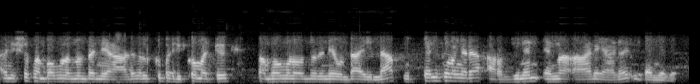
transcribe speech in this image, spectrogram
അനിഷ്ട സംഭവങ്ങളൊന്നും തന്നെ ആളുകൾക്ക് പരിക്കോ മറ്റ് സംഭവങ്ങളോ ഒന്നും തന്നെ ഉണ്ടായില്ല. പുത്തൻകുളങ്ങര അർജുനൻ എന്ന ആനയാണ് ഇടഞ്ഞത്.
